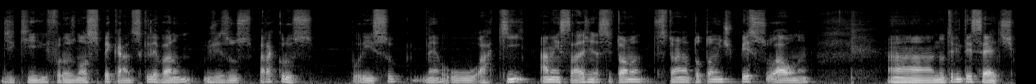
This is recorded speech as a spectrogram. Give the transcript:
de que foram os nossos pecados que levaram Jesus para a cruz. Por isso, né, o, aqui a mensagem se torna, se torna totalmente pessoal, né? ah, no 37.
